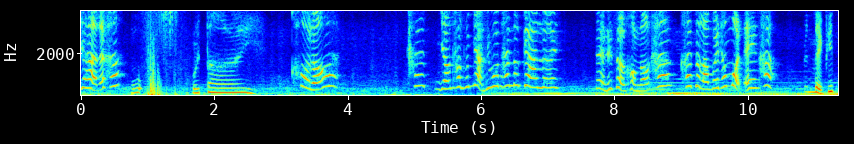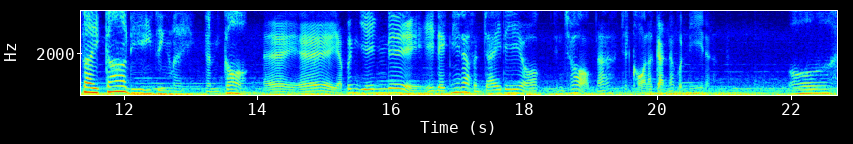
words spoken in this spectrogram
อย่านะคะ อุ้ยตาย ขอร้องล่ะข้า ยอมทำทุกอย่างที่พวกท่านต้องการเลย แต่ในส่วนของน้องข้าข้าจะรับไว้ทั้งหมดเองค่ะ เป็นเด็กที่ใจกล้าดีจริงๆเลย งั้นก็ เอ้ยเอ้ยอย่าเพิ่งยิงดิไอ้เด็กนี่น่าสนใจดีออก ฉันชอบนะ ฉันขอละกันนะคนนี้นะโอ้ย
